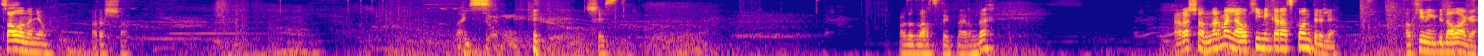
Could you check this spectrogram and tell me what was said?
Сало на нем. Хорошо. Nice. Шесть. Вот эт ward стоит, наверное, да? Хорошо, нормально, алхимика расконтрили. Алхимик бедолага.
